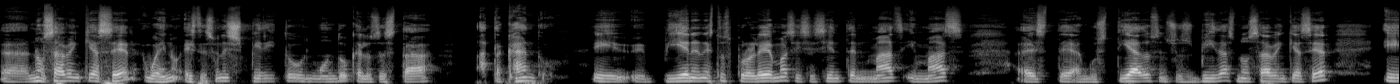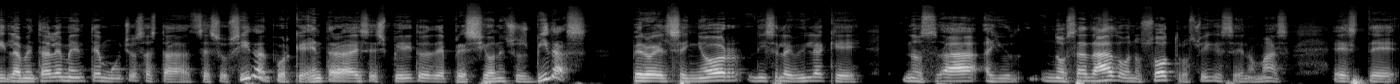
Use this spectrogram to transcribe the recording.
eh, no saben qué hacer. Bueno, este es un espíritu, un mundo que los está atacando. y vienen estos problemas y se sienten más y más este, angustiados en sus vidas, no saben qué hacer y lamentablemente muchos hasta se suicidan porque entra ese espíritu de depresión en sus vidas. Pero el Señor dice la Biblia que nos ha, nos ha dado a nosotros, fíjese nomás, este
